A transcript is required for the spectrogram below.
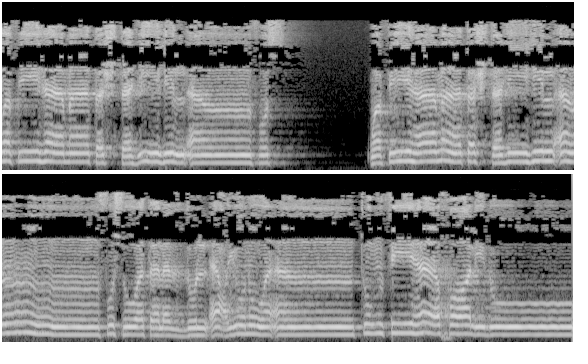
وفيها ما تشتهيه الانفس وفيها ما تشتهيه الانفس وتلذ الاعين وانتم فيها خالدون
